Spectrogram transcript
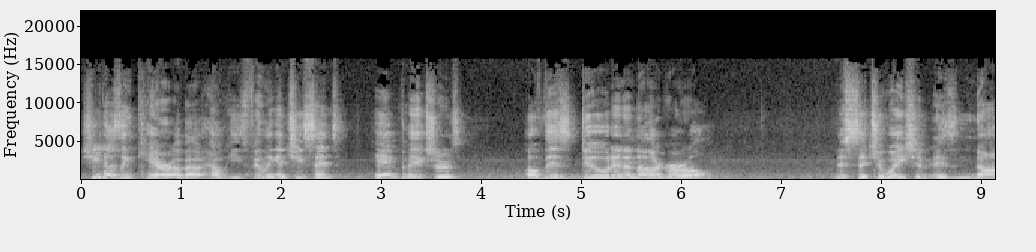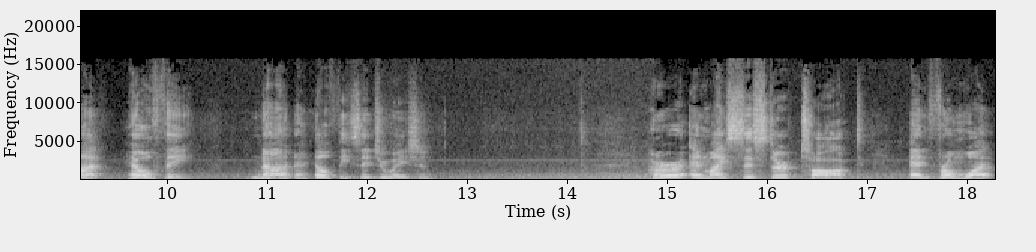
she doesn't care about how he's feeling, and she sends him pictures of this dude and another girl? This situation is not healthy. Not a healthy situation. Her and my sister talked, and from what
